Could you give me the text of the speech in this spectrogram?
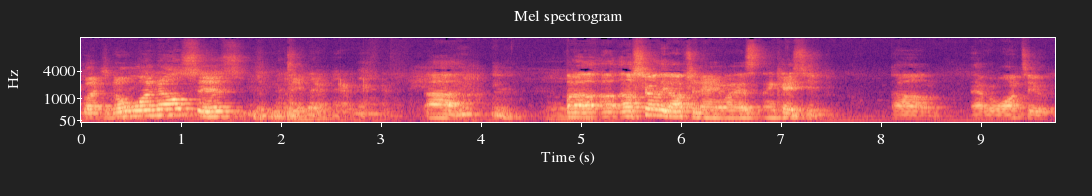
but no one else is. Uh, but I'll, I'll- I'll show the option anyways, in case you um, ever want to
